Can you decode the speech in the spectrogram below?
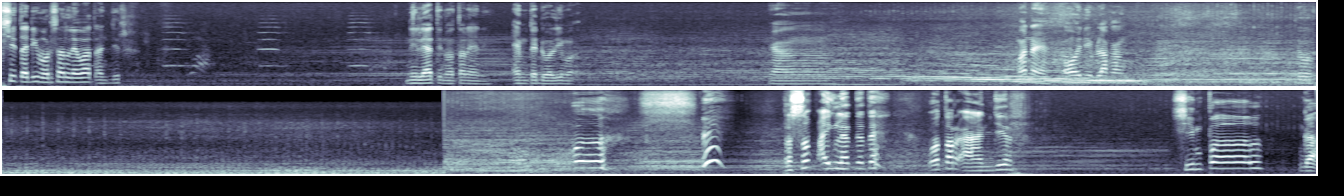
Rossi tadi barusan lewat anjir. Nih liatin motornya nih, MT25. Yang mana ya? Oh, ini belakang. Tuh. Uh. Resep aing liatnya teh. Motor anjir. Simple, nggak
